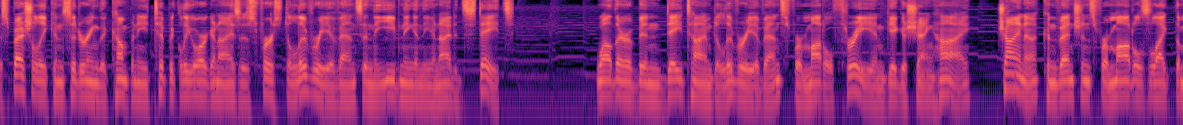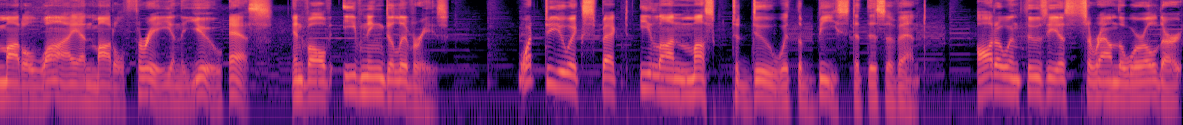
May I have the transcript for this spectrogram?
especially considering the company typically organizes first delivery events in the evening in the United States. While there have been daytime delivery events for Model 3 in Giga Shanghai, China, conventions for models like the Model Y and Model 3 in the U.S. involve evening deliveries. What do you expect Elon Musk to do with the beast at this event? Auto enthusiasts around the world are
